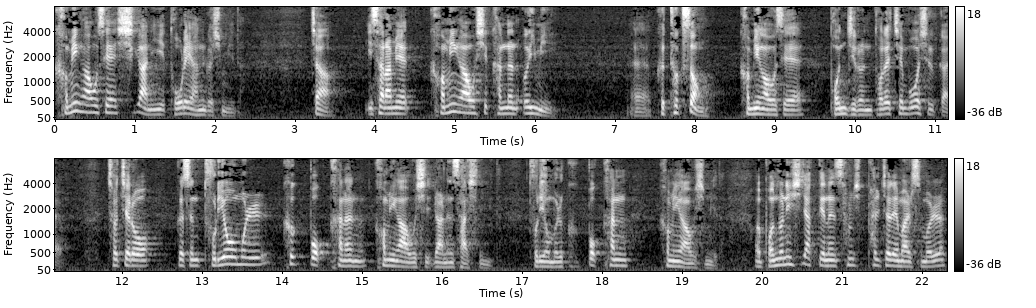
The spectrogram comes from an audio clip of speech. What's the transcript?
커밍아웃의 시간이 도래한 것입니다. 자, 이 사람의 커밍아웃이 갖는 의미, 그 특성, 커밍아웃의 본질은 도대체 무엇일까요? 첫째로 그것은 두려움을 극복하는 커밍아웃이라는 사실입니다. 두려움을 극복한 커밍아웃입니다. 어, 본문이 시작되는 38절의 말씀을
